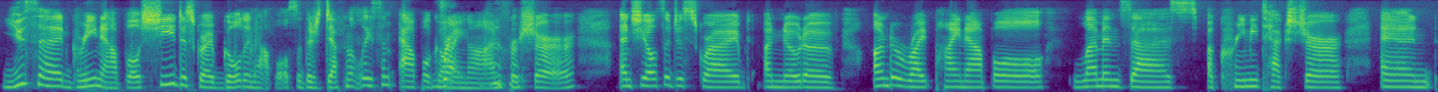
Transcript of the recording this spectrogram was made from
You said green apple. She described golden apple. So there's definitely some apple going right. on for sure. And she also described a note of underripe pineapple, lemon zest, a creamy texture. And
